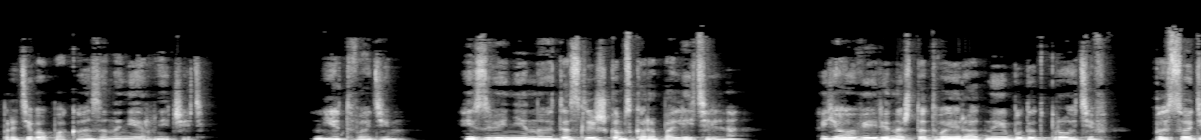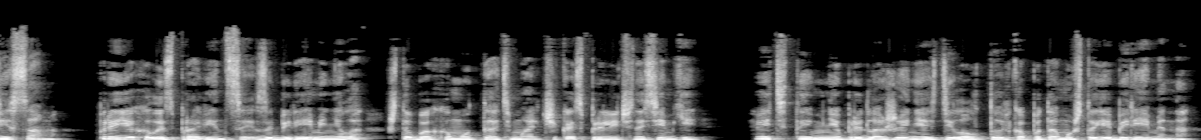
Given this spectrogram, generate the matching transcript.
противопоказано нервничать. «Нет, Вадим, извини, но это слишком скоропалительно. Я уверена, что твои родные будут против. Посуди сам. Приехала из провинции, забеременела, чтобы охомутать мальчика из приличной семьи. Ведь ты мне предложение сделал только потому, что я беременна.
